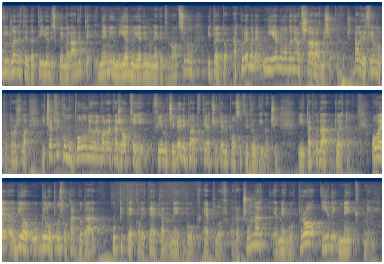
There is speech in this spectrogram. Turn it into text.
vi gledate da ti ljudi s kojima radite nemaju ni jednu jedinu negativnu ocenu i to je to. Ako nema ne, ni jednu, onda nemate šta da razmišljate. Znači, da li je firma potrošila i čak i ako mu polomi ovaj mora da kaže, ok, firma će meni platiti, ja ću tebi poslati drugi. Znači, i tako da, to je to. Ovo je bio, bilo upustvo kako da kupite kvalitetan MacBook Apple-ov računar, MacBook Pro ili Mac Mini.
